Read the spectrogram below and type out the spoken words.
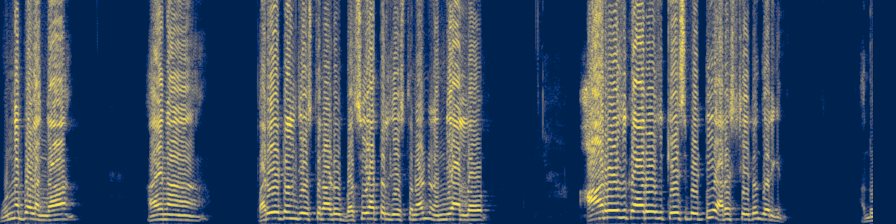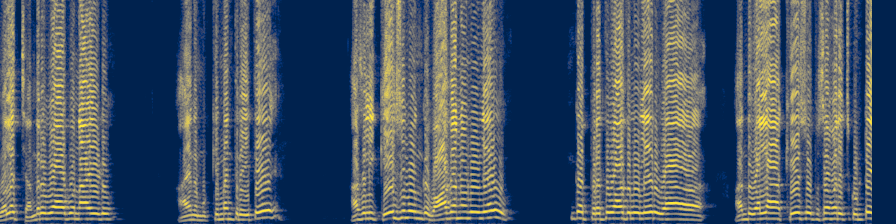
ఉన్న పళంగా ఆయన పర్యటనలు చేస్తున్నాడు బస్సు యాత్రలు చేస్తున్నాడు నంద్యాలలో. ఆ రోజుకు ఆ రోజు కేసు పెట్టి అరెస్ట్ చేయడం జరిగింది. అందువల్ల చంద్రబాబు నాయుడు ఆయన ముఖ్యమంత్రి అయితే అసలు ఈ కేసులు ఇంకా వాదనలు లేవు ఇంకా ప్రతివాదులు లేరు. వా అందువల్ల కేసు ఉపసంహరించుకుంటే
